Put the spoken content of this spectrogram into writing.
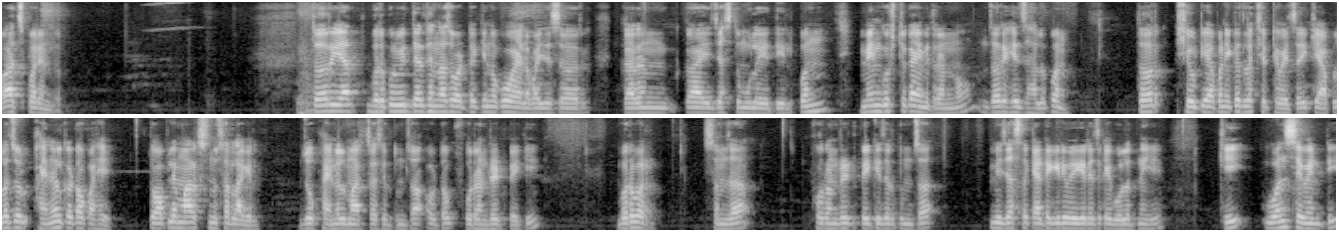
पाचपर्यंत तर यात भरपूर विद्यार्थ्यांना असं वाटतं की नको व्हायला पाहिजे सर. कारण काय जास्त मुलं येतील. पण मेन गोष्ट काय मित्रांनो जर हे झालं पण तर शेवटी आपण एकच लक्षात ठेवायचं आहे की आपला जो फायनल कट ऑफ आहे तो आपल्या मार्क्सनुसार लागेल. जो फायनल मार्क्स असेल तुमचा आउट ऑफ फोर हंड्रेडपैकी बरोबर? समजा फोर हंड्रेडपैकी जर तुमचा मी जास्त कॅटेगरी वगैरेचं काही बोलत नाही आहे की वन सेवन्टी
